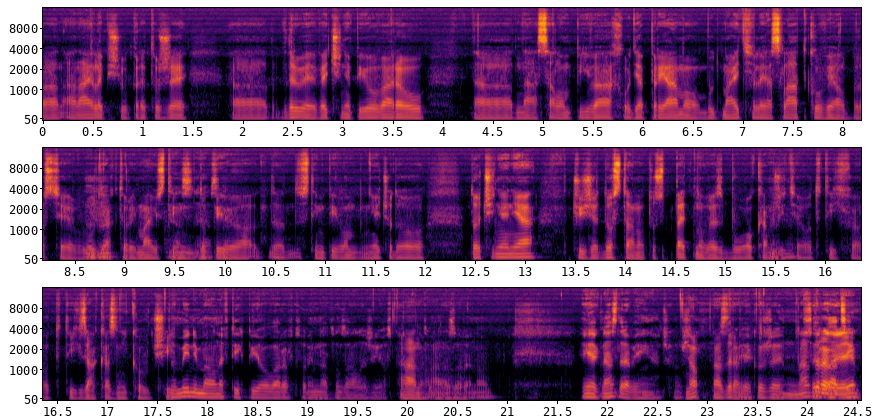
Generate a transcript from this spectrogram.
a, a najlepšiu, pretože v drvej väčšine pivovarov na salom piva chodia priamo buď majiteľia sládkovia, alebo proste ľudia, mm-hmm. ktorí majú s tým, jasne, do piva, s tým pivom niečo do, dočinenia. Čiže dostanú tú spätnú väzbu okamžite mm-hmm. od, tých, od tých zákazníkov. Či... No minimálne v tých pivovaroch, ktorým na tom záleží. Áno, áno. Názore, no. Inak na zdravie ináč. No, na zdravie. Akože na zdravie.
